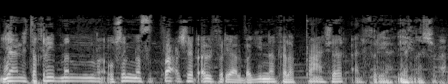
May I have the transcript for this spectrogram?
يعني تقريبا وصلنا 16000 ريال باقي لنا 13000 ريال. يلا يا شباب.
